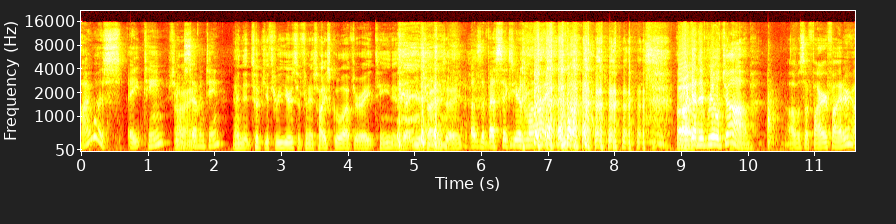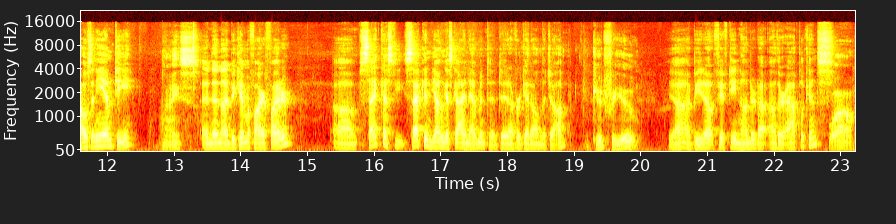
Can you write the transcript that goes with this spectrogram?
I was 18. She All was right. 17. And it took you three years to finish high school after 18? Is that what you're trying to say? That was the best six years of my life. I got a real job. I was a firefighter. I was an EMT, Nice. and then I became a firefighter. Um, second, second youngest guy in Edmonton to ever get on the job. Good for you. Yeah, I beat out 1,500 other applicants Wow.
